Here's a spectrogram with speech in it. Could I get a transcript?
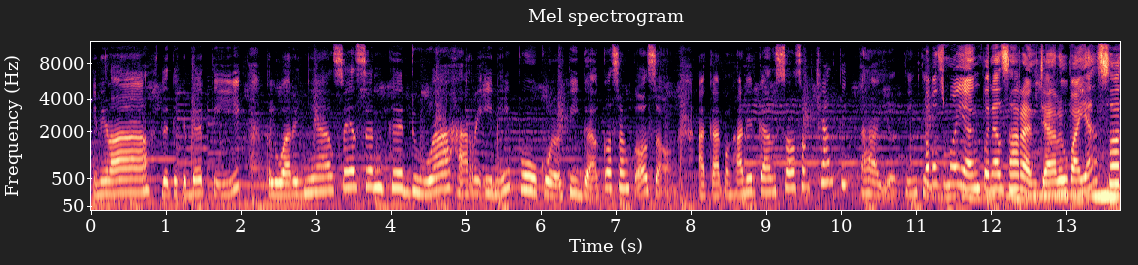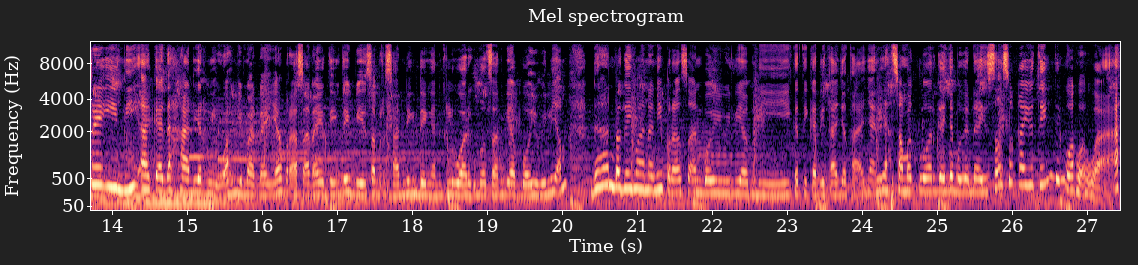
Inilah detik-detik keluarnya season kedua hari ini pukul 3.00 akan menghadirkan sosok cantik Ayu Ting Ting. Sobat semua yang penasaran jangan lupa ya sore ini akan hadir nih. Wah gimana ya perasaan Ayu Ting Ting bisa bersanding dengan keluarga besarnya Boy William dan bagaimana nih perasaan Boy William nih ketika ditanya-tanya nih sama keluarganya mengenai sosok Ayu Ting Ting. Wah wah wah.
